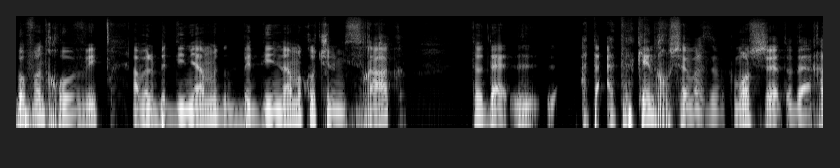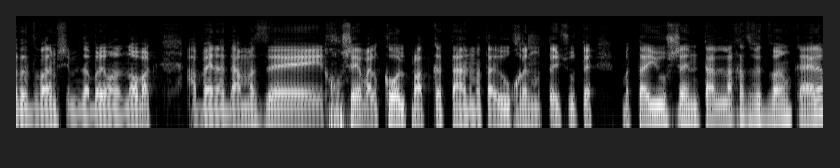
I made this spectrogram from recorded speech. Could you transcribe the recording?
באופן חובבי, אבל בדינמיקות של משחק, אתה יודע, אתה, אתה כן חושב על זה וכמו שאתה יודע אחד הדברים שמדברים על נובק הבן אדם הזה חושב על כל פרט קטן מתי הוא אוכל מתי שותה מתי הוא יושן תל לחץ ודברים כאלה.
